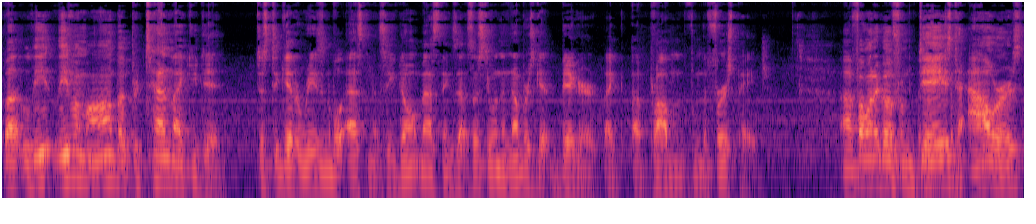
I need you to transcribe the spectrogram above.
but leave, leave them on, but pretend like you did just to get a reasonable estimate so you don't mess things up, especially when the numbers get bigger, like a problem from the first page. Uh, if I want to go from days to hours,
